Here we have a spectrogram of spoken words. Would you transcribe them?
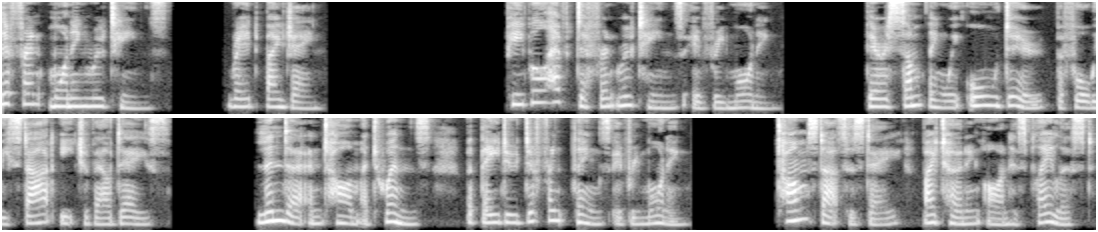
Different Morning Routines. Read by Jane. People have different routines every morning. There is something we all do before we start each of our days. Linda and Tom are twins, but they do different things every morning. Tom starts his day by turning on his playlist.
